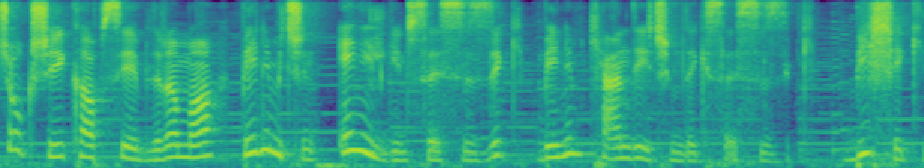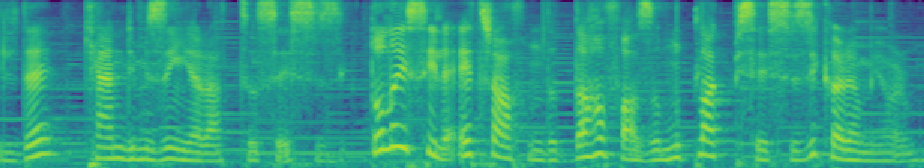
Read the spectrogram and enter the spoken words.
çok şeyi kapsayabilir ama benim için en ilginç sessizlik benim kendi içimdeki sessizlik. Bir şekilde kendimizin yarattığı sessizlik. Dolayısıyla etrafımda daha fazla mutlak bir sessizlik aramıyorum.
